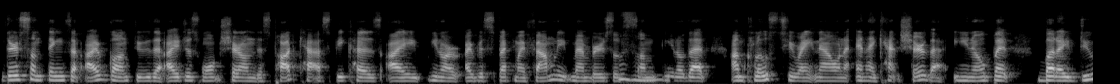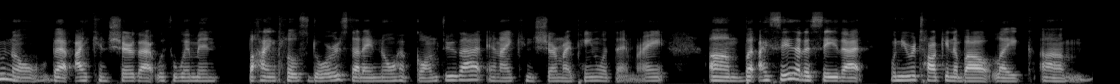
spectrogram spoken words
There's some things that I've gone through that I just won't share on this podcast because I, you know, I, I respect my family members of mm-hmm. some, you know, that I'm close to right now and and I can't share that, you know, but but I do know that I can share that with women behind closed doors that I know have gone through that and I can share my pain with them, right? Um but I say that to say that when you were talking about like um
